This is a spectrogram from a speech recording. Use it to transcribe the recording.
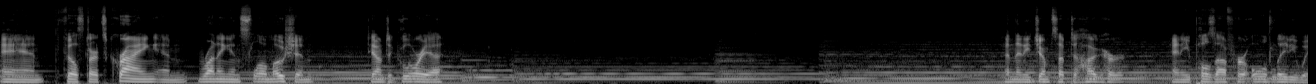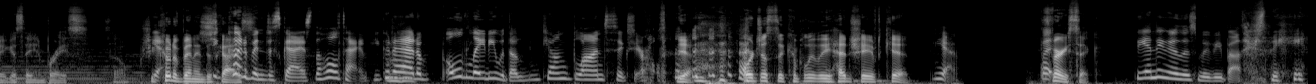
And Phil starts crying and running in slow motion down to Gloria. And then he jumps up to hug her, and he pulls off her old lady wig as they embrace. So she Yeah. could have been in disguise. She could have been disguised the whole time. You could have mm-hmm. had an old lady with a young blonde six year old. yeah, or just a completely head shaved kid. yeah. It's very sick. The ending of this movie bothers me.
